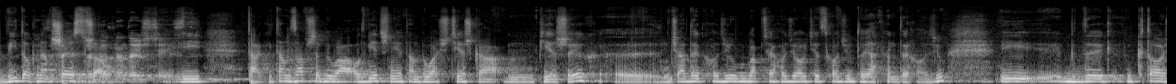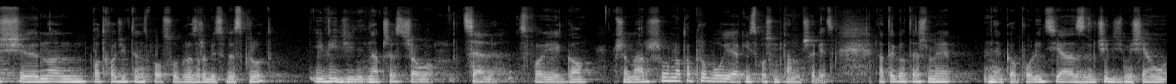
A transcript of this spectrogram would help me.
widok na przestrzał. I tak, i tam zawsze była, odwiecznie tam była ścieżka mm, pieszych. Y, Dziadek chodził, babcia chodziła, ojciec chodził, to ja będę chodził. I gdy ktoś y, no, podchodzi w ten sposób, zrobi sobie skrót i widzi na przestrzał cel swojego przemarszu, no to próbuje w jakiś sposób tam przebiec. Dlatego też my jako policja zwróciliśmy się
